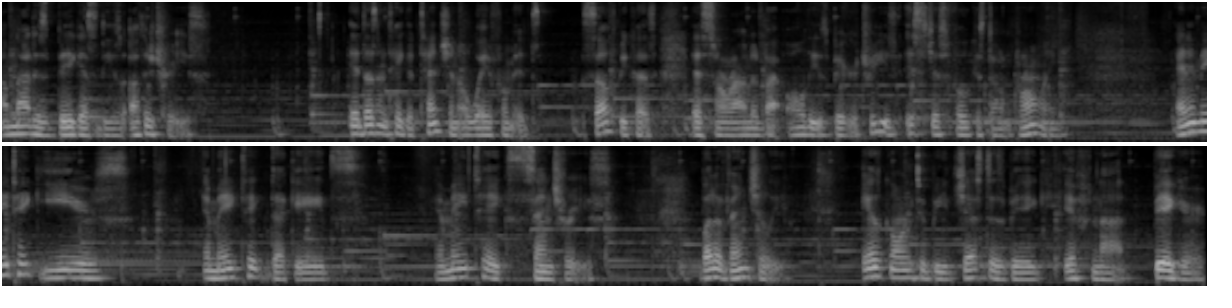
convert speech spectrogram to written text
I'm not as big as these other trees. It doesn't take attention away from itself because it's surrounded by all these bigger trees. It's just focused on growing. And it may take years, it may take decades, it may take centuries, but eventually it's going to be just as big, if not bigger,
